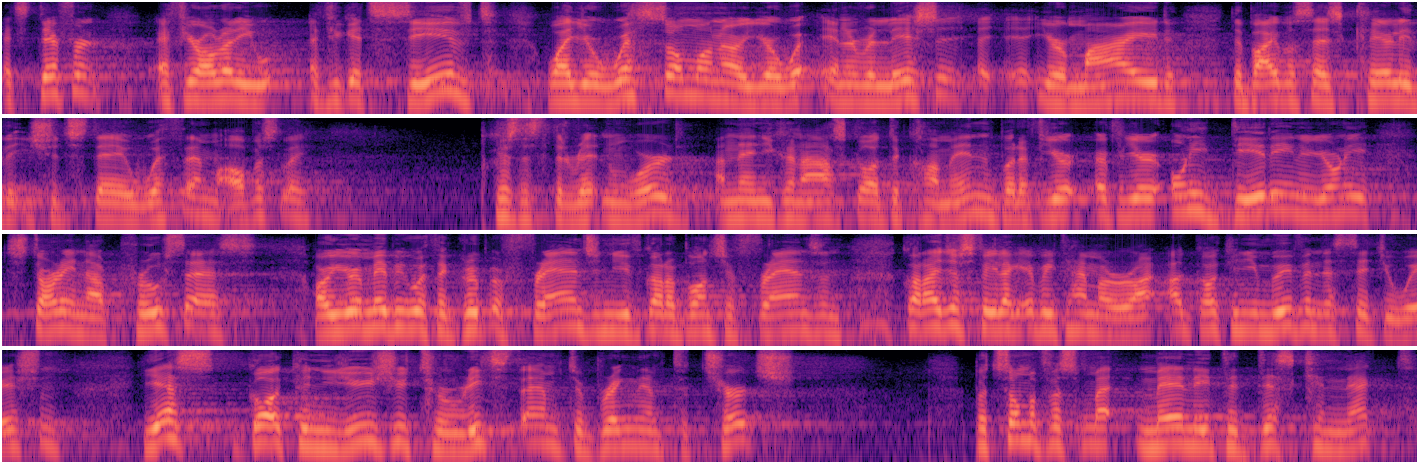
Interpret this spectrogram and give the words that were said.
It's different if you're already if you get saved while you're with someone or you're in a relation you're married. The Bible says clearly that you should stay with them, obviously because it's the written word and then you can ask god to come in but if you're if you're only dating or you're only starting that process or you're maybe with a group of friends and you've got a bunch of friends and god i just feel like every time i uh, god can you move in this situation yes god can use you to reach them to bring them to church but some of us may need to disconnect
